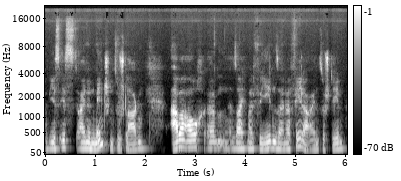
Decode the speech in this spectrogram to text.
wie es ist, einen Menschen zu schlagen, aber auch, ähm, sage ich mal, für jeden seiner Fehler einzustehen,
